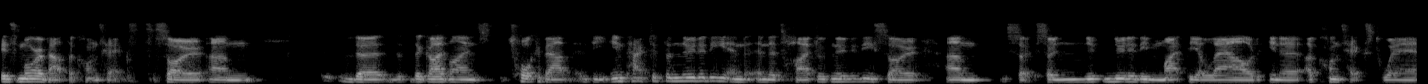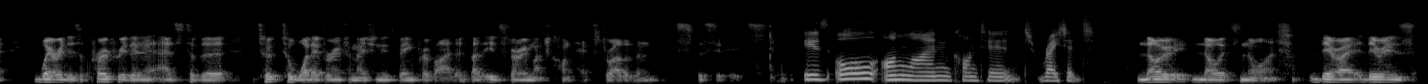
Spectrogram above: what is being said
It's more about the context. So um, the, the, the guidelines talk about the impact of the nudity and, and the type of nudity. So um, so so nudity might be allowed in a, a context where where it is appropriate and it adds to the to, to whatever information is being provided but it's very much context rather than specifics. Is all online content rated? No no it's not. There are there is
